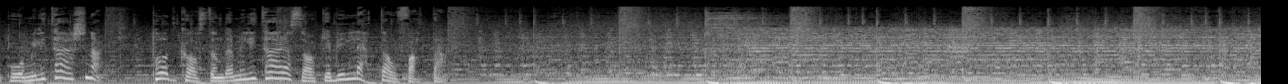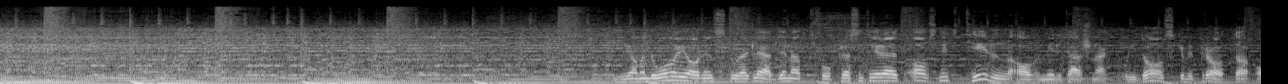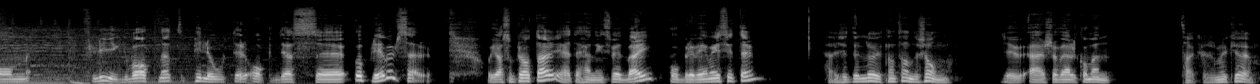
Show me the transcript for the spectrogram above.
lyssnar på Militärsnack, podcasten där militära saker blir lätta att fatta. Ja, men då har jag den stora glädjen att få presentera ett avsnitt till av Militärsnack och idag ska vi prata om flygvapnet, piloter och dess eh, upplevelser. Och jag som pratar, jag heter Henning Svedberg och bredvid mig sitter... Här sitter löjtnant Andersson. Du är så välkommen. Tackar så mycket.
